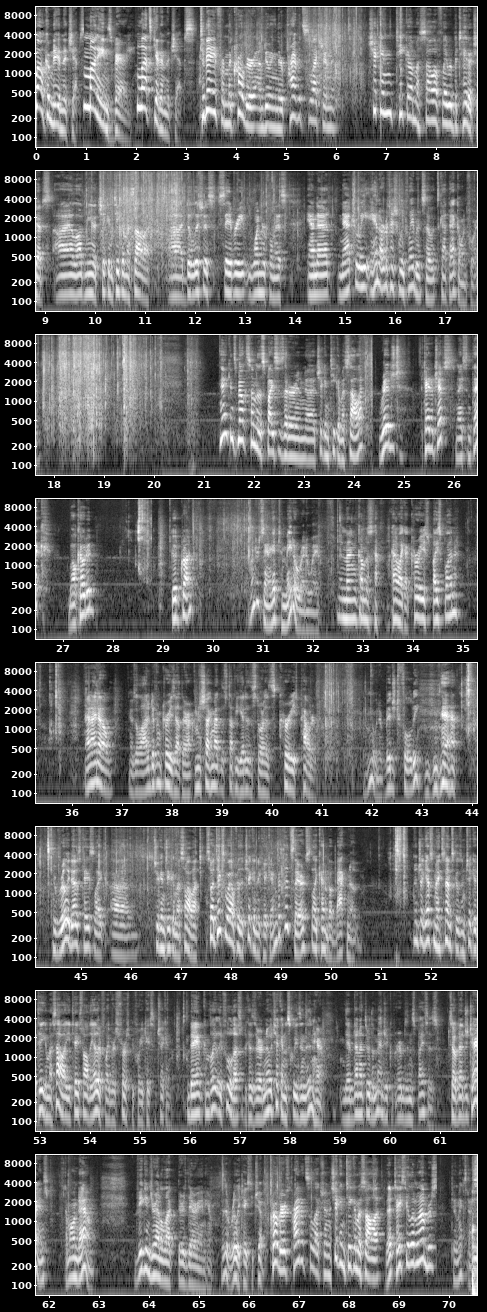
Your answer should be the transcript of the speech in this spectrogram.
Welcome to In the Chips. My name's Barry. Let's get in the chips. Today from the Kroger, I'm doing their private selection chicken tikka masala flavored potato chips. I love me a chicken tikka masala. Uh, delicious, savory wonderfulness, and uh, naturally and artificially flavored, so it's got that going for it. Yeah, you can smell some of the spices that are in uh, chicken tikka masala. Ridged potato chips, nice and thick, well coated, good crunch. Interesting, I get tomato right away. And then comes kind of like a curry spice blend. And I know there's a lot of different curries out there. I'm just talking about the stuff you get at the store that's curry powder. Ooh, and a ridged foldy. it really does taste like uh, chicken tikka masala. So it takes a while for the chicken to kick in, but that's there. It's like kind of a back note. Which I guess makes sense because in chicken tikka masala, you taste all the other flavors first before you taste the chicken. They have completely fooled us because there are no chicken squeeze-ins in here. They've done it through the magic of herbs and spices. So vegetarians, come on down. Vegans, you're out of luck. There's dairy in here. This is a really tasty chip. Kroger's private selection chicken tikka masala. That tasty little numbers. Till next time.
